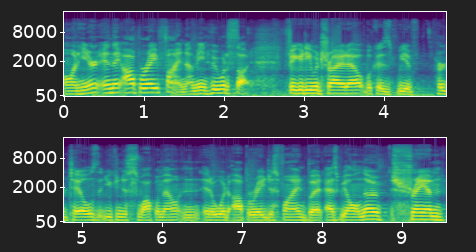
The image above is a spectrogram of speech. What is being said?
on here and they operate fine. I mean, who would have thought? Figured he would try it out because we have heard tales that you can just swap them out and it would operate just fine. But as we all know, SRAM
